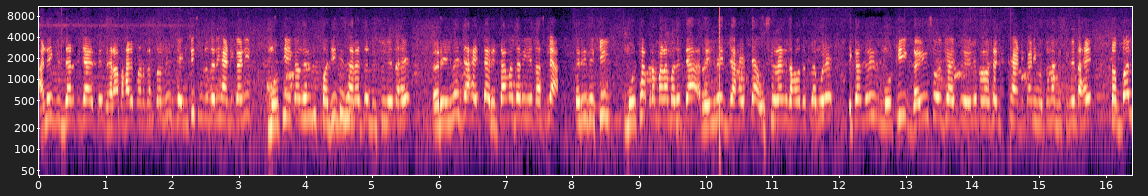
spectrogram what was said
अनेक विद्यार्थी जे आहेत ते घराबाहेर पडत असतात. आणि त्यांची कुठेतरी या ठिकाणी मोठी एकंदरीत फजिती झाल्याचं दिसून येत आहे. रेल्वे ज्या आहेत त्या रिकाम्या जरी येत असल्या तरी देखील मोठ्या प्रमाणामध्ये त्या रेल्वे ज्या आहेत त्या उशिराने धावत असल्यामुळे एकंदरीत मोठी गैरसोय जी आहे ती रेल्वे प्रवाशांची या ठिकाणी होताना दिसून येत आहे. तब्बल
